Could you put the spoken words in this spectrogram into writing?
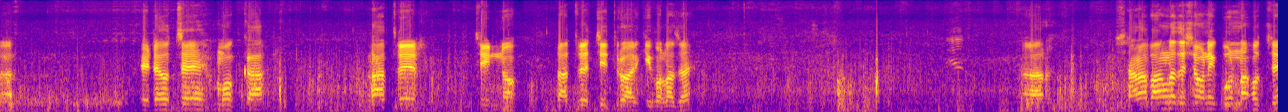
আর এটা হচ্ছে মক্কা। রাত্রের চিহ্ন, রাত্রের চিত্র আর কি বলা যায়। আর সারা বাংলাদেশে অনেক বন্যা হচ্ছে।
